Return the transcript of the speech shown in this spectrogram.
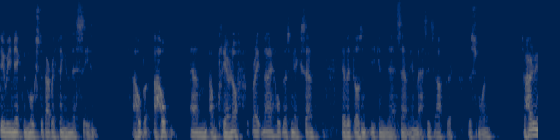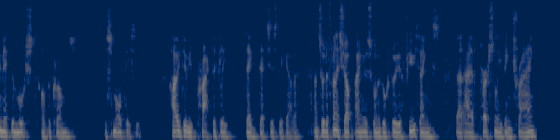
do we make the most of everything in this season? I hope I hope um, I'm clear enough right now. I hope this makes sense. If it doesn't, you can uh, send me a message after this morning. So, how do we make the most of the crumbs, the small pieces? How do we practically dig ditches together? And so, to finish up, I'm just going to go through a few things that I have personally been trying.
